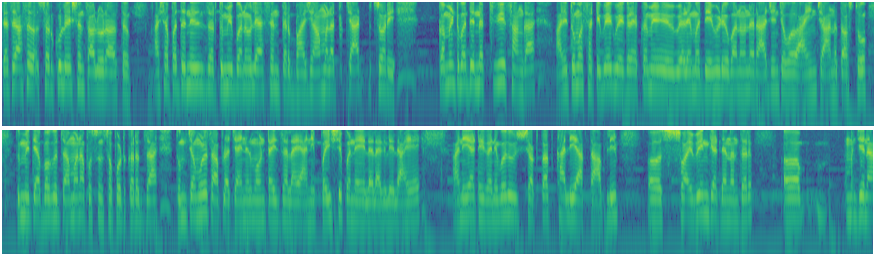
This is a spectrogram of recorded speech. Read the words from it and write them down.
त्याचं असं सर्क्युलेशन चालू राहतं. अशा पद्धतीने जर तुम्ही बनवले असेल तर भाजी आम्हाला चाट सॉरी कमेंटमध्ये नक्की सांगा आणि तुम्हासाठी वेगवेगळ्या कमी वेळेमध्ये व्हिडिओ बनवणं आजींच्या व आईंच्या आणत असतो. तुम्ही त्या बघत जा मनापासून सपोर्ट करत जा. तुमच्यामुळेच आपला चॅनल मॉनिटाईज झाला आहे आणि पैसे पण यायला लागलेले आहे. आणि या ठिकाणी बघू शकतात खाली आता आपली सोयाबीन घेतल्यानंतर म्हणजे ना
